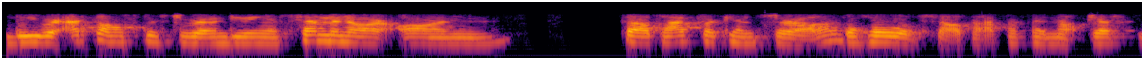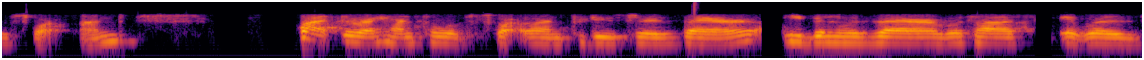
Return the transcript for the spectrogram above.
We were at the Hospice du Rhône doing a seminar on South African Syrah, the whole of South Africa, not just the Swartland. But there were a handful of Swartland producers there. Eben was there with us. It was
